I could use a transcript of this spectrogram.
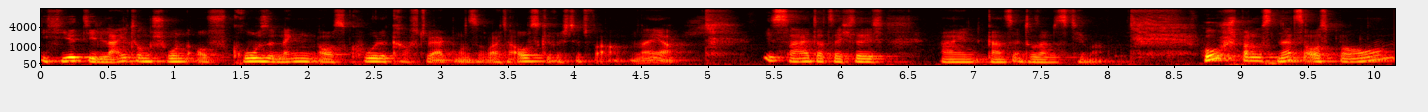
hier die Leitung schon auf große Mengen aus Kohlekraftwerken und so weiter ausgerichtet war. Naja, ist halt tatsächlich ein ganz interessantes Thema. Hochspannungsnetzausbau,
